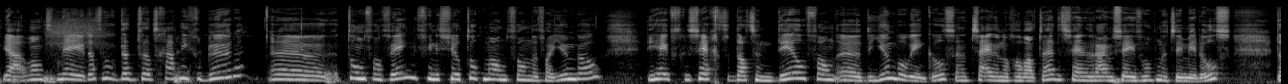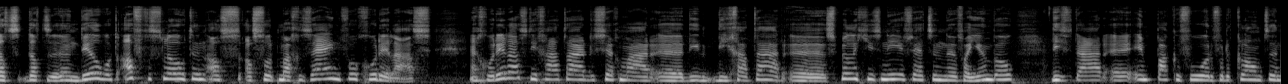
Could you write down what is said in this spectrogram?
ja, want nee, dat, dat, dat gaat niet gebeuren. Uh, Ton van Veen, financieel topman van, van Jumbo, die heeft gezegd dat een deel van uh, de Jumbo-winkels, en dat zijn er nogal wat, hè, dat zijn er ruim 700 inmiddels, dat, dat een deel wordt afgesloten als, als soort magazijn voor gorilla's. En gorilla's die gaat daar dus zeg maar, uh, die, die gaat daar spulletjes neerzetten van Jumbo, die ze daar inpakken voor, voor de klanten,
